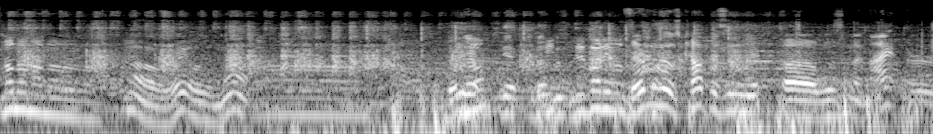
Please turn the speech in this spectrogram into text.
No, no, no, no, no, no. No, way older than that. No? Beverly, yeah, the- the- Beverly Hills Beverly Cop. Hills was in the uh, was in the night or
